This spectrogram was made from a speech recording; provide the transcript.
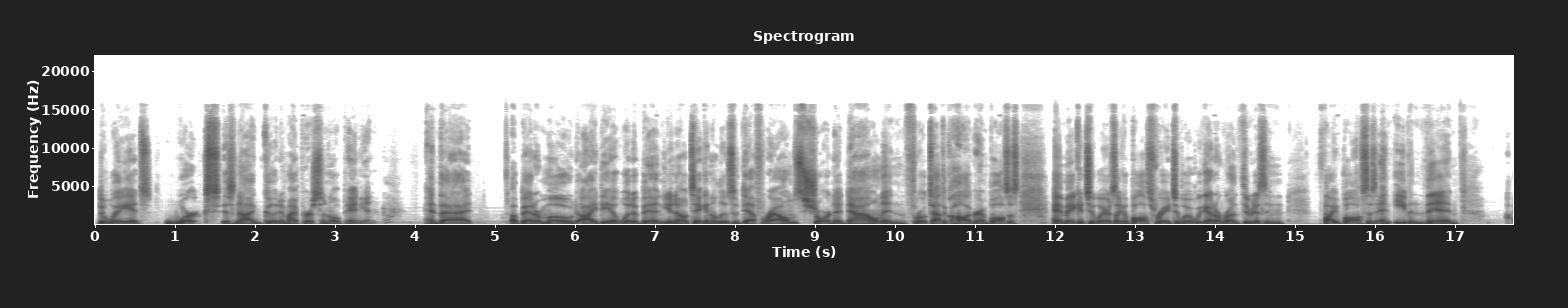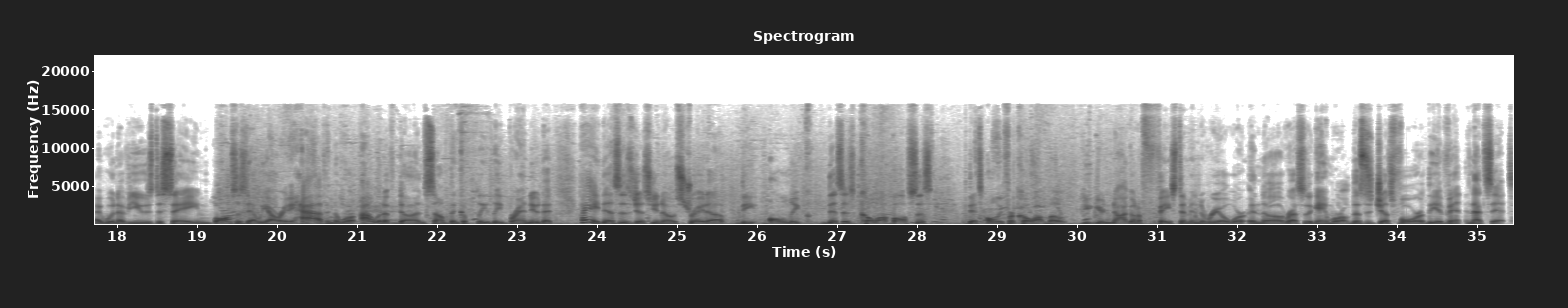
The way it works is not good in my personal opinion. And that a better mode idea would have been, you know, taking elusive death realms, shorten it down, and throw tactical hologram bosses, and make it to where it's like a boss raid, to where we got to run through this and fight bosses. And even then, I wouldn't have used the same bosses that we already have in the world. I would have done something completely brand new. That hey, this is just you know straight up the only. This is co-op bosses that's only for co-op mode. You're not going to face them in the real world, in the rest of the game world. This is just for the event and that's it.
